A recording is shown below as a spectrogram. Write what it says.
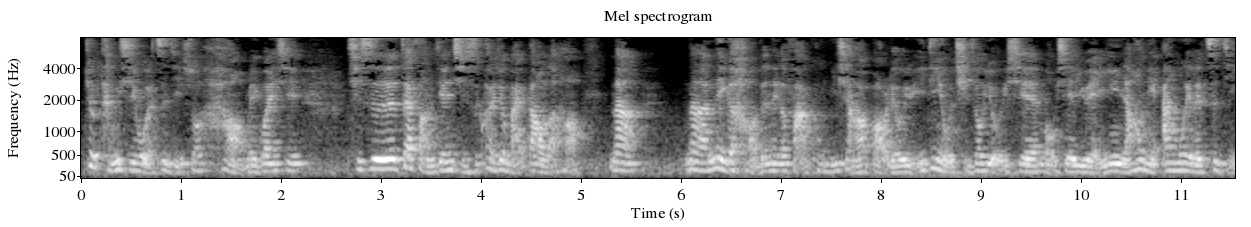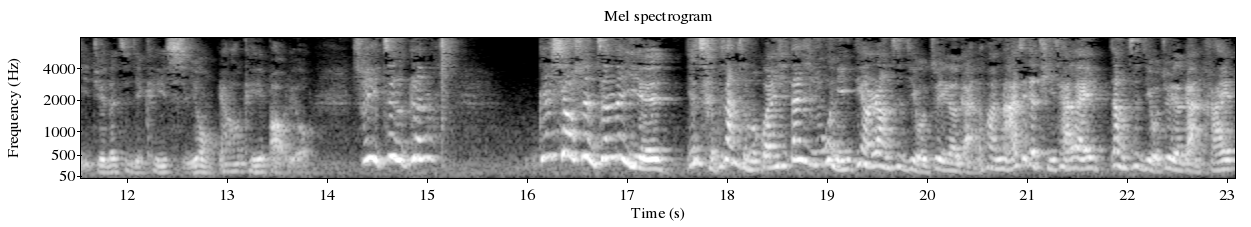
就疼惜我自己，说好没关系，其实在坊间几十块就买到了哈。那。那那个好的那个法库，你想要保留，一定有其中有一些某些原因，然后你安慰了自己，觉得自己可以使用，然后可以保留，所以这个跟跟孝顺真的也也扯不上什么关系。但是如果你一定要让自己有罪恶感的话，拿这个题材来让自己有罪恶感，还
